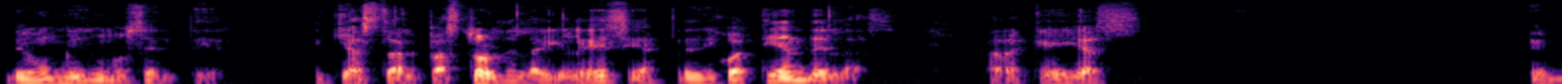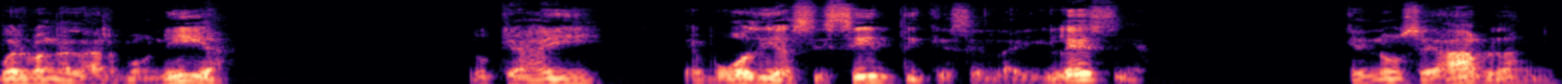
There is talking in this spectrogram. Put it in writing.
de un mismo sentir, y que hasta el pastor de la iglesia le dijo atiéndelas para que ellas eh, vuelvan a la armonía. Lo que hay Evodias y Sintiques en la iglesia que no se hablan,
